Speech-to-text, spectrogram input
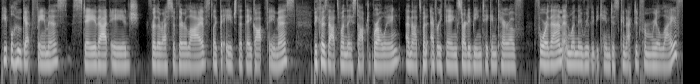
people who get famous stay that age for the rest of their lives, like the age that they got famous, because that's when they stopped growing and that's when everything started being taken care of for them and when they really became disconnected from real life.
